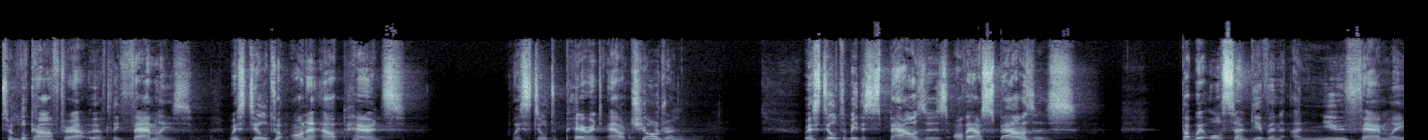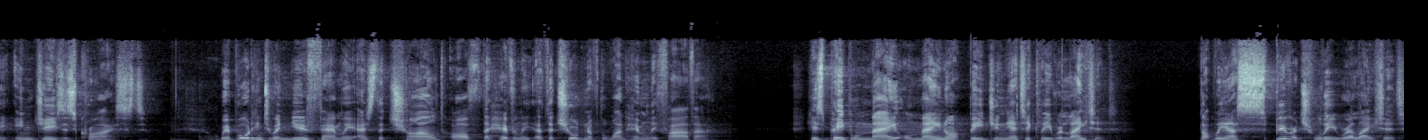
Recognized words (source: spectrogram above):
to look after our earthly families. We're still to honour our parents. We're still to parent our children. We're still to be the spouses of our spouses. But we're also given a new family in Jesus Christ. We're brought into a new family as the child of the heavenly, as the children of the one heavenly Father. His people may or may not be genetically related, but we are spiritually related,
